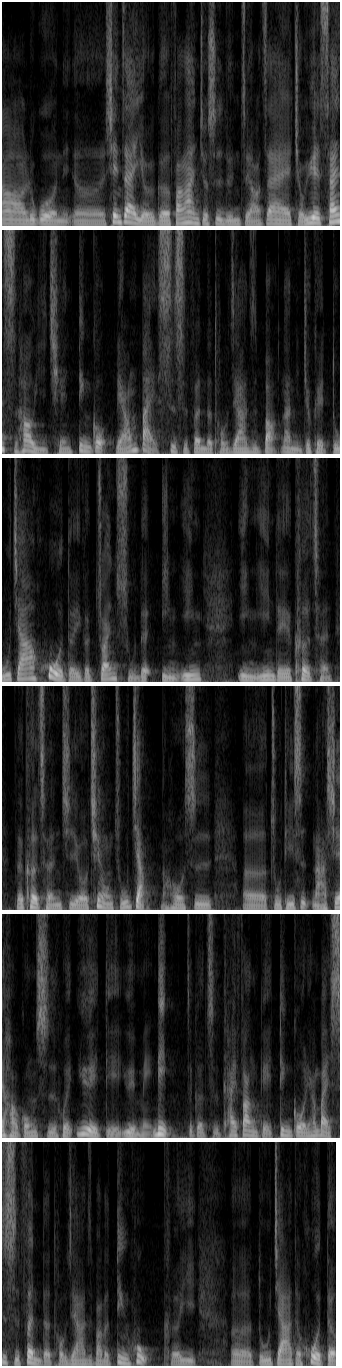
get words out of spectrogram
那如果你呃现在有一个方案，就是你只要在九月三十号以前订购两百四十份的《投资家日报》，那你就可以独家获得一个专属的影音影音的一个课程。这课程是由庆荣主讲，然后是呃主题是哪些好公司会越跌越美丽？这个只开放给订购两百四十份的《投资家日报》的订户可以呃独家的获得。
